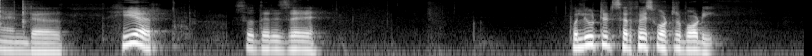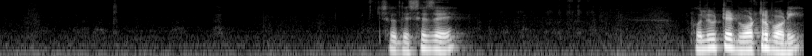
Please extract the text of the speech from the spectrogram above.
and uh, here, so there is a polluted surface water body. So, this is a polluted water body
